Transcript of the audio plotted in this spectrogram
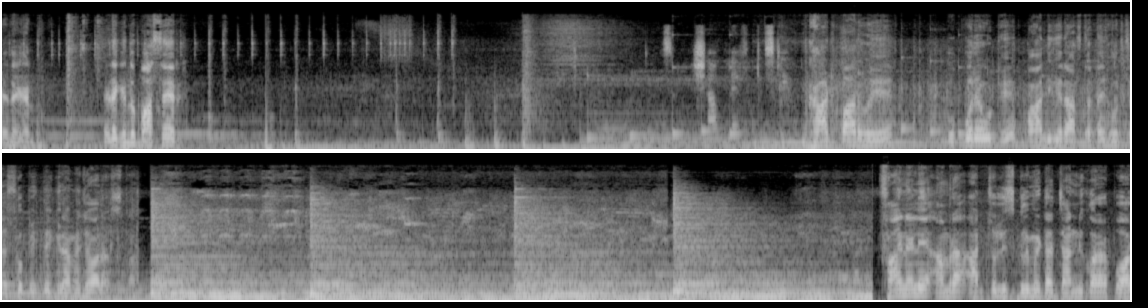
এই দেখেন, এটা কিন্তু বাসের. ঘাট পার হয়ে উপরে উঠে বাঁ দিকের রাস্তাটাই হচ্ছে শফিকদের গ্রামে যাওয়ার রাস্তা। ফাইনালি আমরা আটচল্লিশ কিলোমিটার জার্নি করার পর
